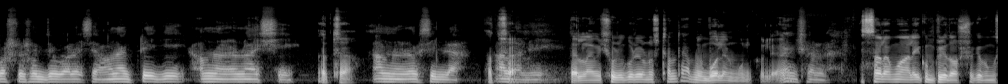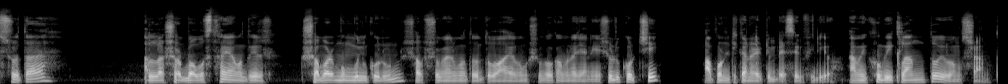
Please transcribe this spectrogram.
কষ্ট সহ্য করেছে অনেকটাই কি আপনারা আসছি আচ্ছা। আপনারাও চিল্লা আচ্ছা। তাহলে আমি শুরু করি অনুষ্ঠানটা আপনি বলেন মূল খুলে হ্যাঁ? ইনশাল্লাহ। আসসালামু আলাইকুম প্রিয় দর্শক এবং শ্রোতা। আল্লাহ সর্বাবস্থায় আমাদের সবার মঙ্গল করুন সবসময়ের মতো দোয়া এবং শুভকামনা জানিয়ে শুরু করছি। আপন ঠিকানার একটি বেসিক ভিডিও আমি খুবই ক্লান্ত এবং শ্রান্ত।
